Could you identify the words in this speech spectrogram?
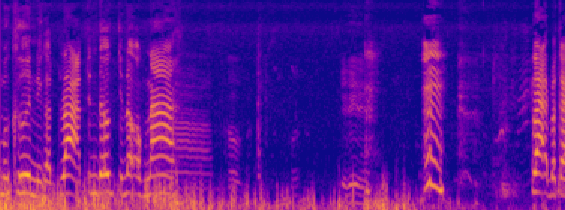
เมื่อคืนนี่ก็ลาบจนเดิกจนได้ออกหน้าอ่าเขาเดี๋ยวนี้อืมลาบแล้วก็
